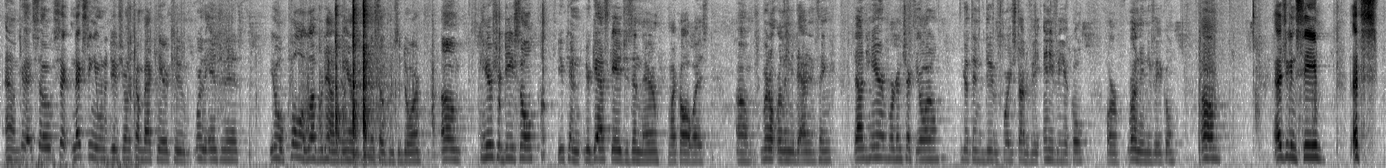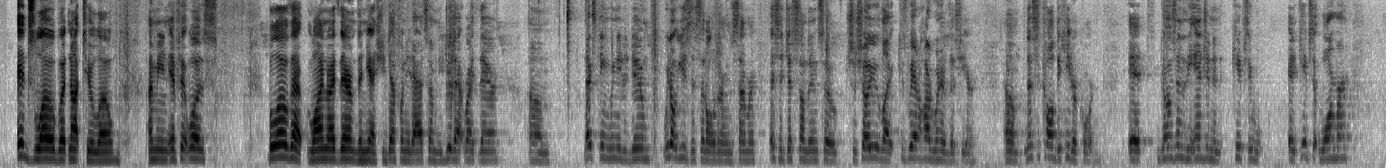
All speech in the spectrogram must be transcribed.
Um, okay, so next thing you want to do is you want to come back here to where the engine is you'll pull a lever down here. This opens the door. Um, here's your diesel. You can your gas gauge is in there, like always. Um, we don't really need to add anything. Down here, we're gonna check the oil. Good thing to do before you start any vehicle or run any vehicle. Um, as you can see, that's it's low, but not too low. I mean, if it was below that line right there, then yes, you definitely need to add some. You do that right there. Um, Next thing we need to do, we don't use this at all during the summer. This is just something so to show you, like, because we had a hard winter this year. Um, this is called the heater cord. It goes into the engine and keeps it, it keeps it warmer.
